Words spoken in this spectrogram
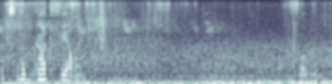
It's the gut feeling. Love it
